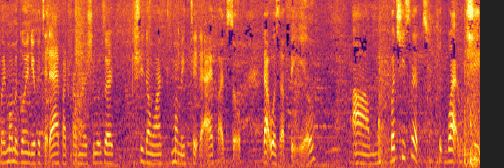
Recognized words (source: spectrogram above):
when mommy going there to take the iPad from her, she was like, she don't want mommy to take the iPad, so that was a fail um, but she slept what she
